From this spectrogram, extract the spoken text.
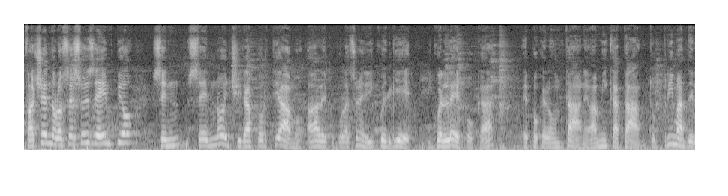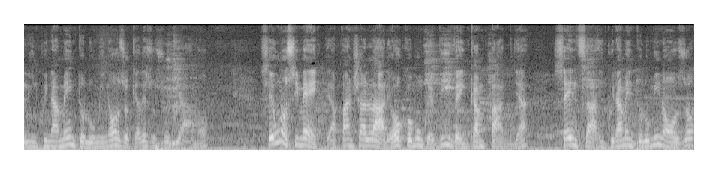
Facendo lo stesso esempio, se, se noi ci rapportiamo alle popolazioni di, quegli, di quell'epoca, epoche lontane, ma mica tanto, prima dell'inquinamento luminoso che adesso subiamo, Se uno si mette a pancia all'aria o comunque vive in campagna senza inquinamento luminoso,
